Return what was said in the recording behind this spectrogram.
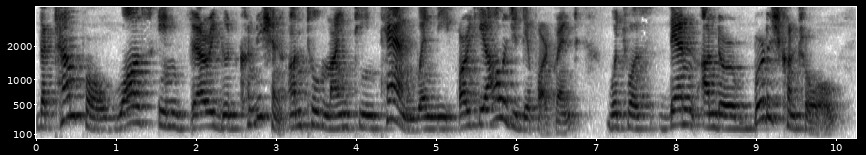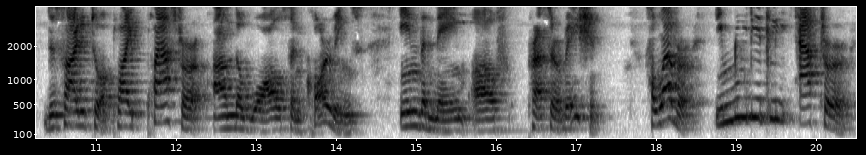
The temple was in very good condition until 1910 when the archaeology department, which was then under British control, decided to apply plaster on the walls and carvings in the name of preservation. However, immediately after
